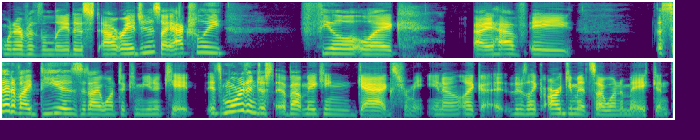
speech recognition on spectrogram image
whatever the latest outrage is. I actually feel like I have a a set of ideas that I want to communicate. It's more than just about making gags for me, you know. Like uh, there's like arguments I want to make, and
